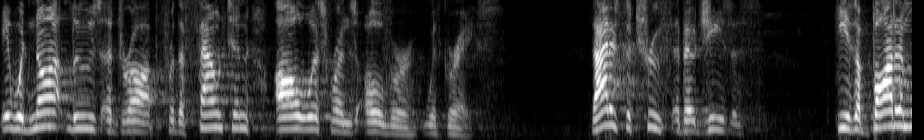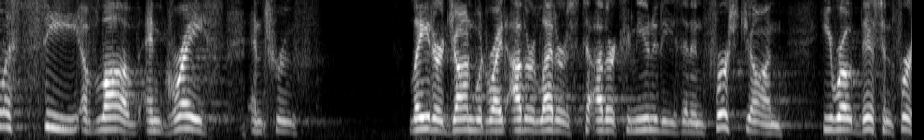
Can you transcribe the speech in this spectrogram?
it would not lose a drop, for the fountain always runs over with grace. That is the truth about Jesus. He is a bottomless sea of love and grace and truth. Later, John would write other letters to other communities, and in 1 John, he wrote this in 1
